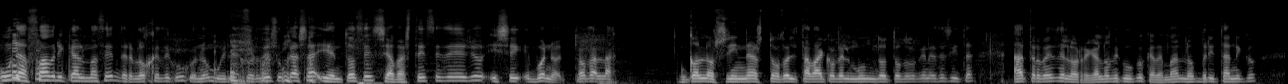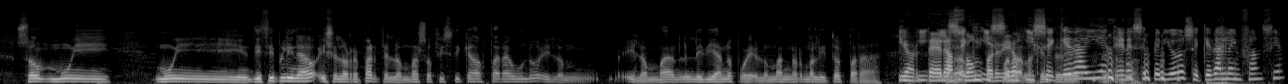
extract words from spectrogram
una fábrica almacén de relojes de cuco, no muy lejos de su casa? Y entonces se abastece de ellos y se, bueno, todas las golosinas, todo el tabaco del mundo, todo lo que necesita, a través de los regalos de cuco, que además los británicos son muy muy disciplinados y se los reparten los más sofisticados para uno y los, y los más livianos, pues los más normalitos para... Y por se- Dios. ¿Y se queda ahí de en, ese periodo? ¿Se queda en la infancia?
